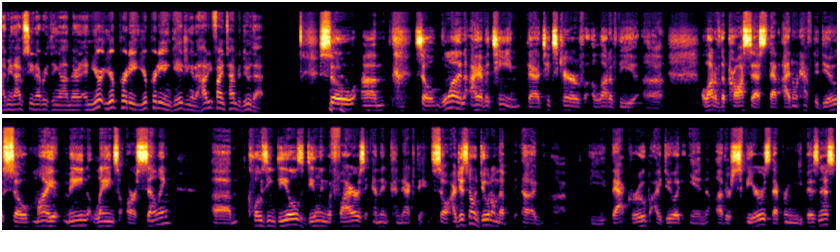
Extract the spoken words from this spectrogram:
I mean, I've seen everything on there, and you're you're pretty you're pretty engaging in it. How do you find time to do that? So, um, so one, I have a team that takes care of a lot of the uh, a lot of the process that I don't have to do. So my main lanes are selling, um, closing deals, dealing with fires, and then connecting. So I just don't do it on the uh, uh, the that group. I do it in other spheres that bring me business.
